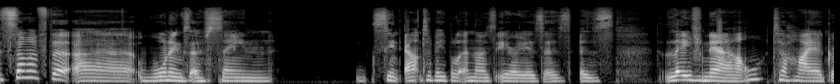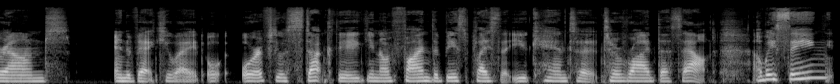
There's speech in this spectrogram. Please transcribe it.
Some of the uh, warnings I've seen sent out to people in those areas is, is leave now to higher ground and evacuate or or if you're stuck there, you know, find the best place that you can to, to ride this out. Are we seeing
